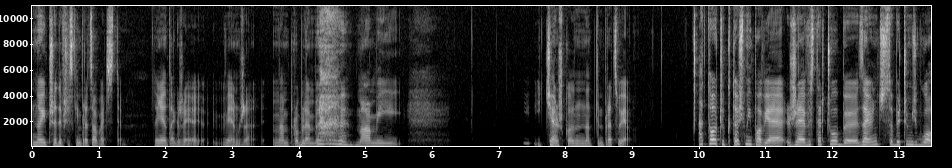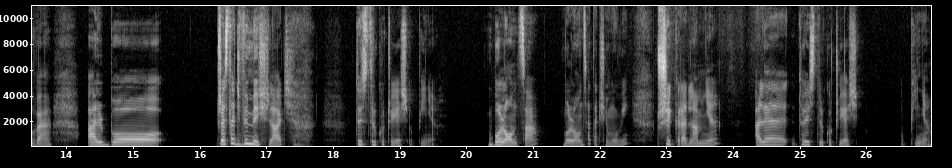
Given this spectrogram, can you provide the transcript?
No i przede wszystkim pracować z tym. To nie tak, że ja wiem, że mam problemy, mam i, i ciężko nad tym pracuję. A to, czy ktoś mi powie, że wystarczyłoby zająć sobie czymś głowę, albo przestać wymyślać, to jest tylko czyjaś opinia. Boląca, boląca, tak się mówi, przykra dla mnie, ale to jest tylko czyjaś opinia.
